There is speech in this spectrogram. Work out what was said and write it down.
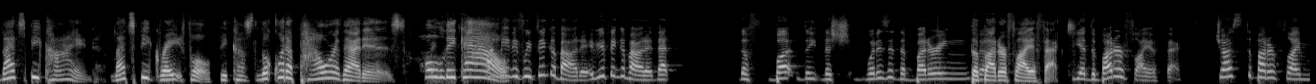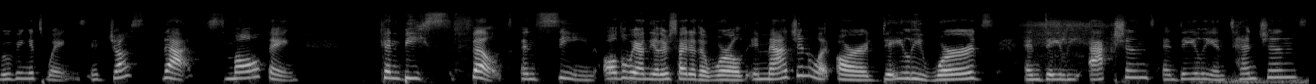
Let's be kind. Let's be grateful because look what a power that is. Holy cow! I mean, if we think about it, if you think about it, that the but the the sh- what is it? The buttering. the butterfly effect. Yeah, the butterfly effect. Just the butterfly moving its wings. If just that small thing can be felt and seen all the way on the other side of the world, imagine what our daily words and daily actions and daily intentions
